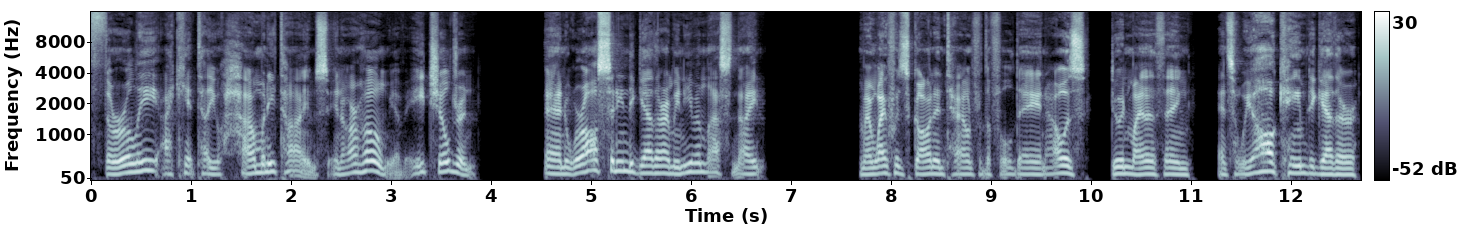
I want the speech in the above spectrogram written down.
thoroughly. I can't tell you how many times in our home, we have eight children, and we're all sitting together. I mean, even last night, my wife was gone in town for the full day, and I was doing my other thing. And so we all came together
